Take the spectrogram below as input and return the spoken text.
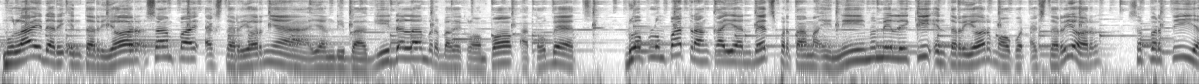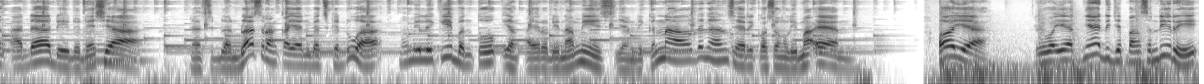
Mulai dari interior sampai eksteriornya yang dibagi dalam berbagai kelompok atau batch. 24 rangkaian batch pertama ini memiliki interior maupun eksterior seperti yang ada di Indonesia dan 19 rangkaian batch kedua memiliki bentuk yang aerodinamis yang dikenal dengan seri 05N Oh iya, Riwayatnya di Jepang sendiri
